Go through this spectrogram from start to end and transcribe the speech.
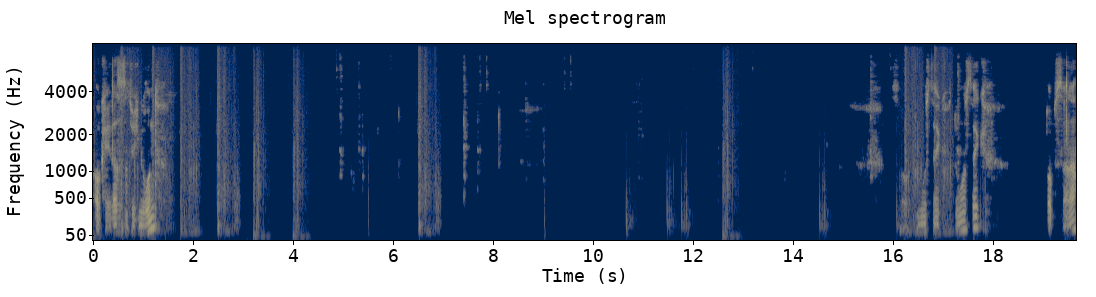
Okay, das ist natürlich ein Grund. So, du musst musst weg. Upsala.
